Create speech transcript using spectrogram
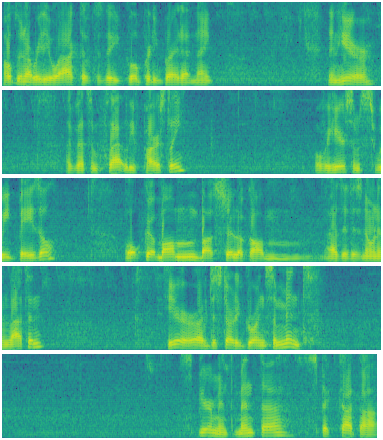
I hope they're not radioactive because they glow pretty bright at night. Then here, I've got some flat leaf parsley. Over here some sweet basil. Ocimum basilicum, as it is known in Latin. Here I've just started growing some mint. Spearmint, Mentha spicata.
